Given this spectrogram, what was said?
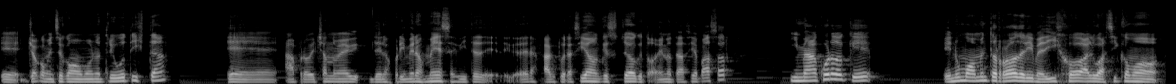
Eh, yo comencé como monotributista, eh, aprovechándome de los primeros meses, viste, de, de, la facturación, qué sé yo, que todavía no te hacía pasar. Y me acuerdo que en un momento Rodri me dijo algo así como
